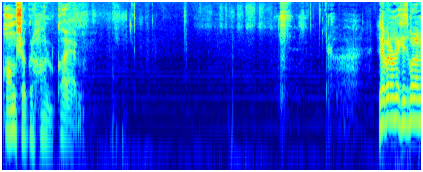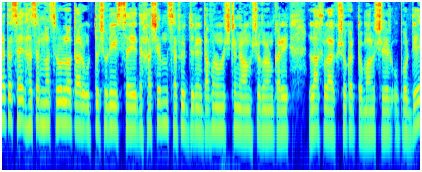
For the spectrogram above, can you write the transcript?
অংশগ্রহণ করেন। লেবাননের হিজবুল্লাহ নেতা সৈয়দ হাসান নাসরুল্লাহ তার উত্তরসূরি সৈয়দ হাশেম সাফিউদ্দিনের দাফন অনুষ্ঠানে অংশগ্রহণ করে লাখ লাখ শোকার্ত মানুষের উপর দিয়ে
